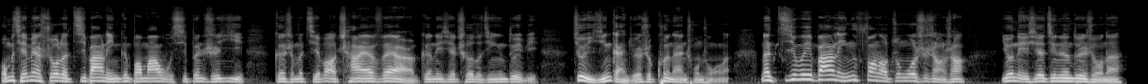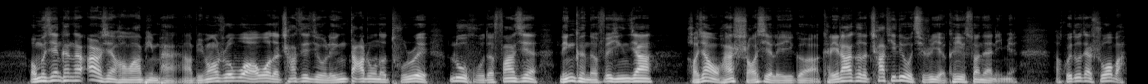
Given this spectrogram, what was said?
我们前面说了，G 八零跟宝马五系、奔驰 E 跟什么捷豹 x FL 跟那些车子进行对比，就已经感觉是困难重重了。那 GV 八零放到中国市场上有哪些竞争对手呢？我们先看看二线豪华品牌啊，比方说沃尔沃的 x C 九零、大众的途锐、路虎的发现、林肯的飞行家。好像我还少写了一个凯迪拉克的叉 T 六，其实也可以算在里面啊，回头再说吧。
